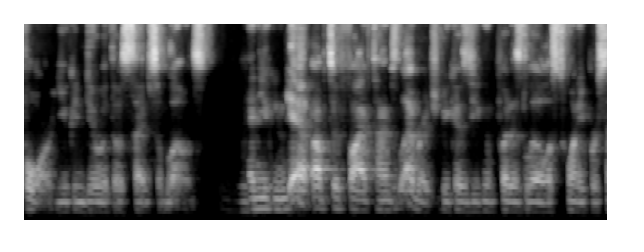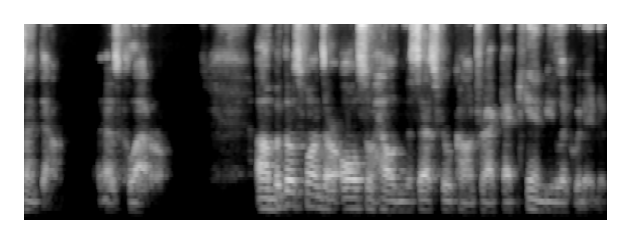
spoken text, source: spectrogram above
for, you can do with those types of loans. Mm-hmm. And you can get up to five times leverage because you can put as little as 20% down as collateral. Um, but those funds are also held in this escrow contract that can be liquidated.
